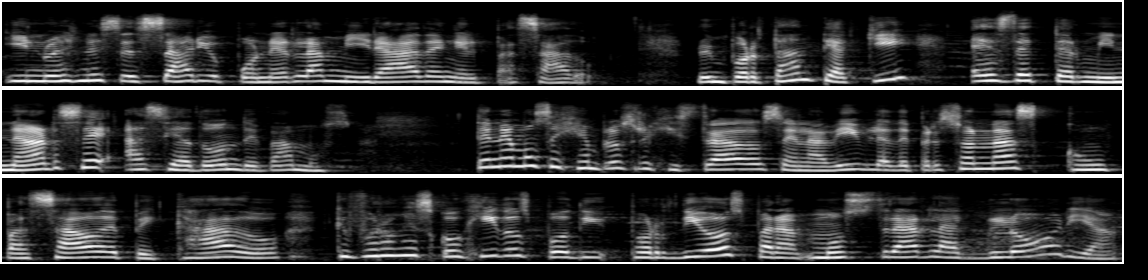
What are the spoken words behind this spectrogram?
y no es necesario poner la mirada en el pasado. Lo importante aquí es determinarse hacia dónde vamos. Tenemos ejemplos registrados en la Biblia de personas con pasado de pecado que fueron escogidos por Dios para mostrar la gloria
